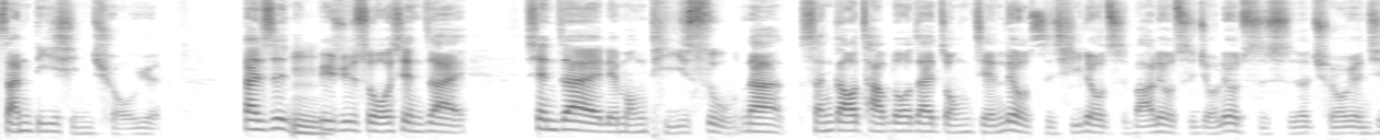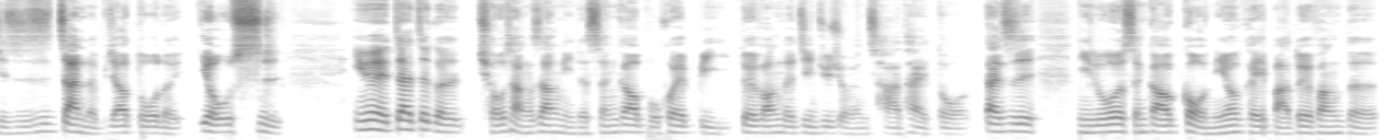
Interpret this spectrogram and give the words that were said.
三 D 型球员，但是你嗯必须说现在、现在联盟提速，那身高差不多在中间六尺七、六尺八、六尺九、六尺十的球员其实是占了比较多的优势。因为在这个球场上，你的身高不会比对方的禁区球员差太多，但是你如果身高够，你又可以把对方的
